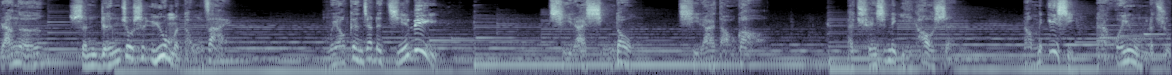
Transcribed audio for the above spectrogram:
然而神仍旧是与我们同在。我们要更加的竭力起来行动，起来祷告，来全心的依靠神。让我们一起来回应我们的主。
